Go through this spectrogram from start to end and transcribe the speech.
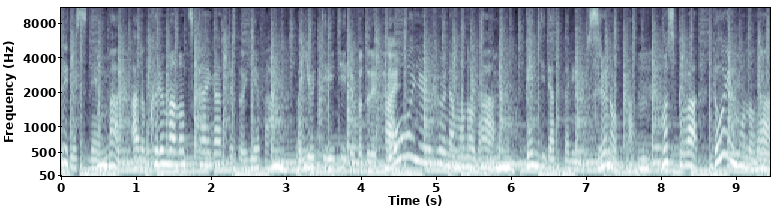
りですね、うん。まああの車の使い勝手といえば、うん。まあ、ユーティリティということで、はい。どういうふうなものがうん。便利だったりするのか、うん。もしくはどういうものが、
